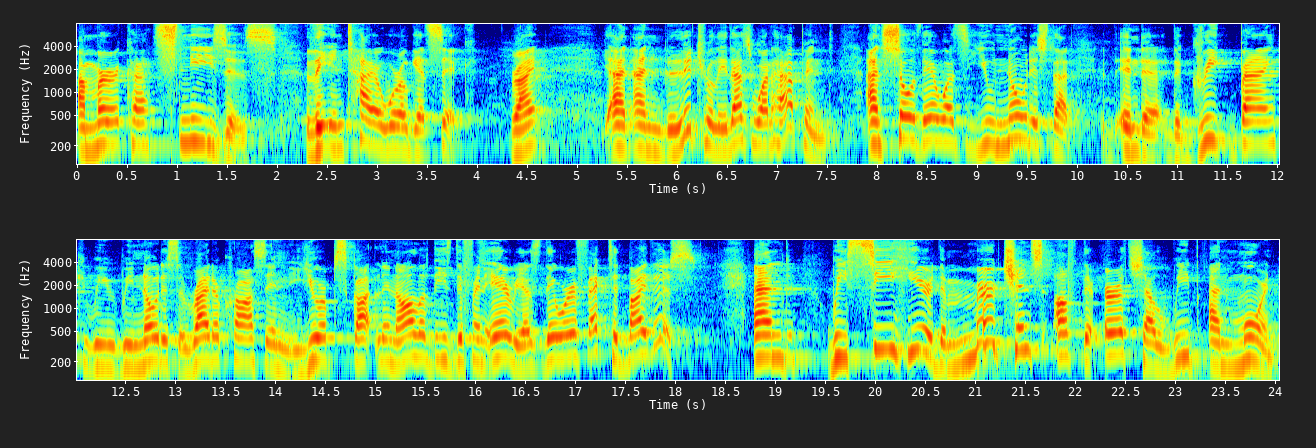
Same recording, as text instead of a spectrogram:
America sneezes, the entire world gets sick, right? And, and literally, that's what happened. And so there was, you notice that in the, the Greek bank, we, we noticed right across in Europe, Scotland, all of these different areas, they were affected by this. And we see here the merchants of the earth shall weep and mourn.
